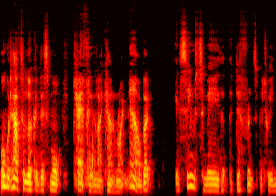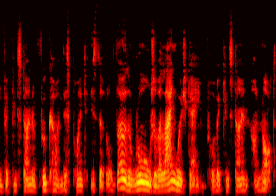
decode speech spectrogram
One would have to look at this more carefully than I can right now, but it seems to me that the difference between Wittgenstein and Foucault at this point is that although the rules of a language game for Wittgenstein are not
